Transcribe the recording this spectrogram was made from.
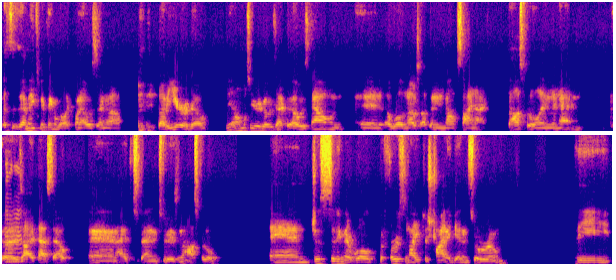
That's, that makes me think of like when I was in uh, about a year ago. Yeah, almost a year ago exactly. I was down in uh, well, and I was up in Mount Sinai, the hospital in Manhattan, because I passed out and I had to spend two days in the hospital. And just sitting there, well, the first night, just trying to get into a room, the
